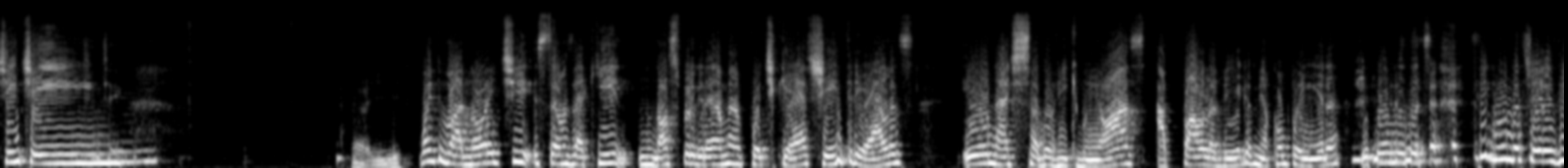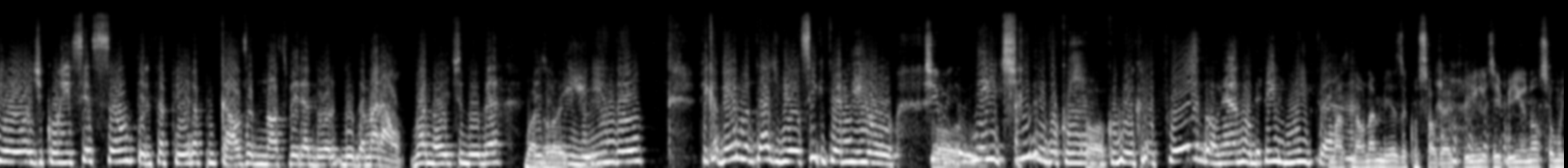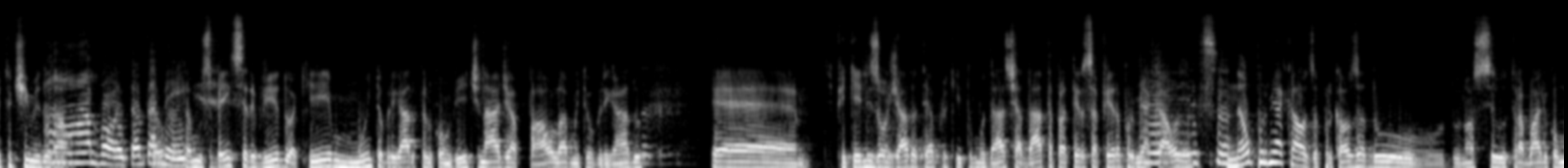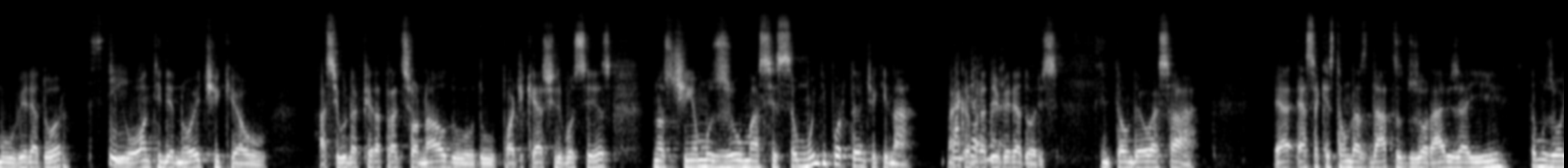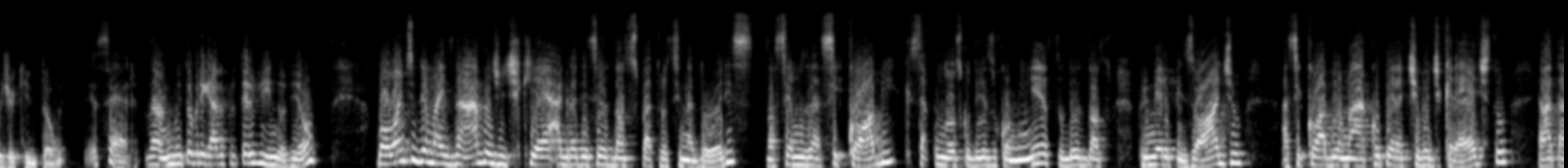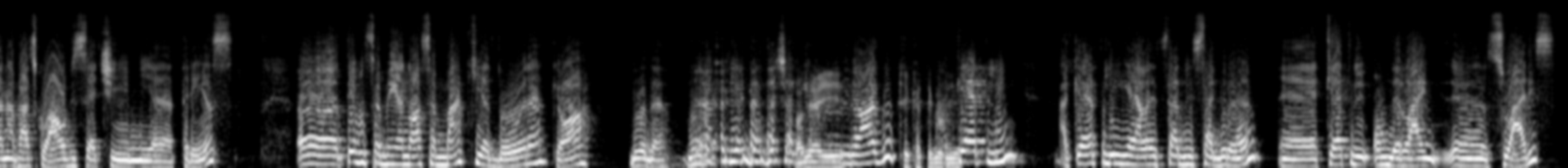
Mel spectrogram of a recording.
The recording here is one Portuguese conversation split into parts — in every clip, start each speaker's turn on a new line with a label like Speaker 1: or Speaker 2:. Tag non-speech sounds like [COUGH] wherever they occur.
Speaker 1: Tchim, tchim.
Speaker 2: Aí.
Speaker 1: Muito boa noite. Estamos aqui no nosso programa podcast Entre Elas. Eu, Nath Sadovic Munhoz, a Paula Veiga, minha companheira, de todas as [LAUGHS] segundas-feiras e hoje, com exceção, terça-feira, por causa do nosso vereador Duda Amaral. Boa noite, Duda.
Speaker 2: Boa
Speaker 1: Seja
Speaker 2: noite.
Speaker 1: bem-vindo. Fica bem à vontade, viu? Eu sei que tu é meio
Speaker 2: Tímido.
Speaker 1: meio tímido com, com o microfone, né? Não tem muita.
Speaker 2: Mas não na mesa com salgadinhos e vinho, eu não sou muito tímido, não.
Speaker 1: Ah, bom, então tá
Speaker 2: Então,
Speaker 1: bem.
Speaker 2: Estamos bem servidos aqui. Muito obrigado pelo convite, Nádia, Paula, muito obrigado. É, fiquei lisonjeado até porque tu mudaste a data para terça-feira por minha causa.
Speaker 1: Isso.
Speaker 2: Não por minha causa, por causa do, do nosso trabalho como vereador. E
Speaker 1: Sim.
Speaker 2: ontem de noite, que é o, a segunda-feira tradicional do, do podcast de vocês, nós tínhamos uma sessão muito importante aqui na, na,
Speaker 1: Na
Speaker 2: Câmara de
Speaker 1: Câmara.
Speaker 2: Vereadores. Então deu essa, é- essa questão das datas, dos horários aí. Estamos hoje aqui, então.
Speaker 1: É sério. Não, muito obrigada por ter vindo, viu? Bom, antes de mais nada, a gente quer agradecer os nossos patrocinadores. Nós temos a Cicobi, que está conosco desde o começo, desde o nosso primeiro episódio. A Cicobi é uma cooperativa de crédito. Ela está na Vasco Alves 763. Ah, temos também a nossa maquiadora, que ó, Duda, não vai deixar
Speaker 2: Olha aí.
Speaker 1: maravilhosa.
Speaker 2: Que categoria.
Speaker 1: A Kathleen, a Kathleen, ela está no Instagram, é, Kathleen underline eh, Soares.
